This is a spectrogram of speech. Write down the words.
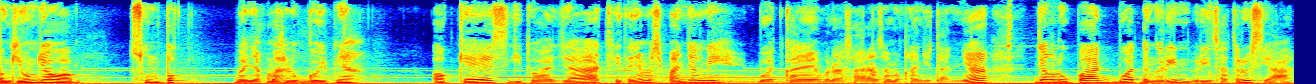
Bang Kiwong jawab, sumpek, banyak makhluk goibnya. Oke, segitu aja. Ceritanya masih panjang nih. Buat kalian yang penasaran sama kelanjutannya, jangan lupa buat dengerin Berinsa terus ya.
